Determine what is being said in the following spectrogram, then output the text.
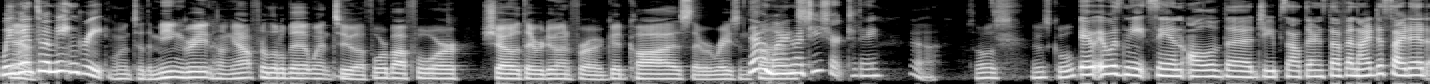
We Yeah. went to a meet and greet. Went to the meet and greet, hung out for a little bit, went to a four x four show that they were doing for a good cause. They were raising Yeah, I'm wearing my. T-shirt today. Yeah. So it was it was cool. it, it was neat seeing all of the Jeeps out there and stuff. And I decided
